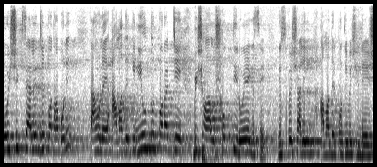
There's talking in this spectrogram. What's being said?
বৈশ্বিক চ্যালেঞ্জের কথা বলি, তাহলে আমাদেরকে নিয়ন্ত্রণ করার যে বিশাল শক্তি রয়ে গেছে স্পেশালি আমাদের প্রতিবেশী দেশ,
